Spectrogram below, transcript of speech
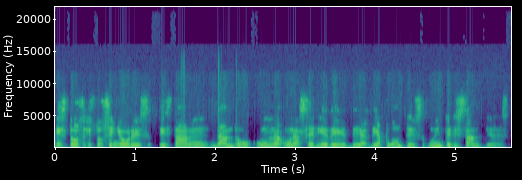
Estos, estos señores están dando una, una serie de, de, apuntes muy interesantes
